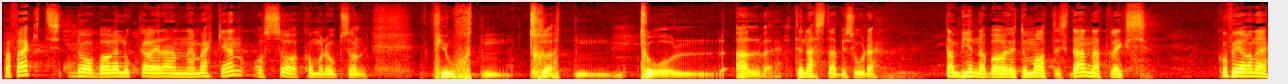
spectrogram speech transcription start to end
Perfekt. Da bare lukker jeg den Mac-en, og så kommer det opp sånn 14, 13, 12, 11 til neste episode. Den begynner bare automatisk, den Netflix. Hvorfor gjør han det?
